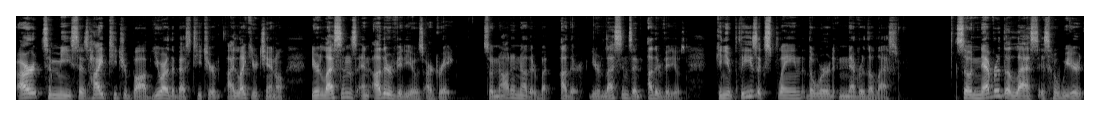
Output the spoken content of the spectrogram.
Art to me says, Hi, Teacher Bob. You are the best teacher. I like your channel. Your lessons and other videos are great. So, not another, but other. Your lessons and other videos. Can you please explain the word nevertheless? So, nevertheless is a weird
